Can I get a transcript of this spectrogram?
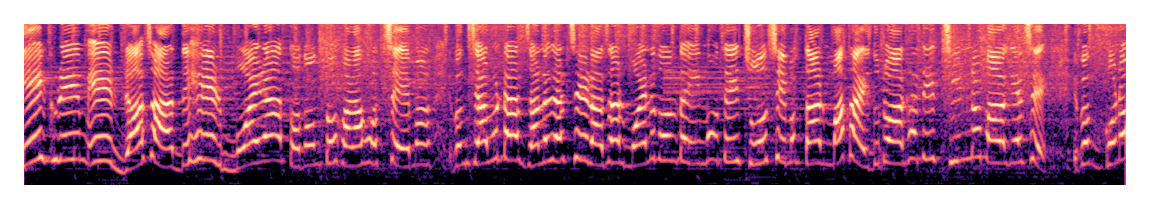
নেগ্রেম এর রাজার দেহের ময়না তদন্ত করা হচ্ছে এবং এবং যেমনটা জানা যাচ্ছে, রাজার ময়না তদন্ত এই মুহূর্তেই চলছে এবং তার মাথায় দুটো আঘাতের চিহ্ন পাওয়া গেছে এবং কোনো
